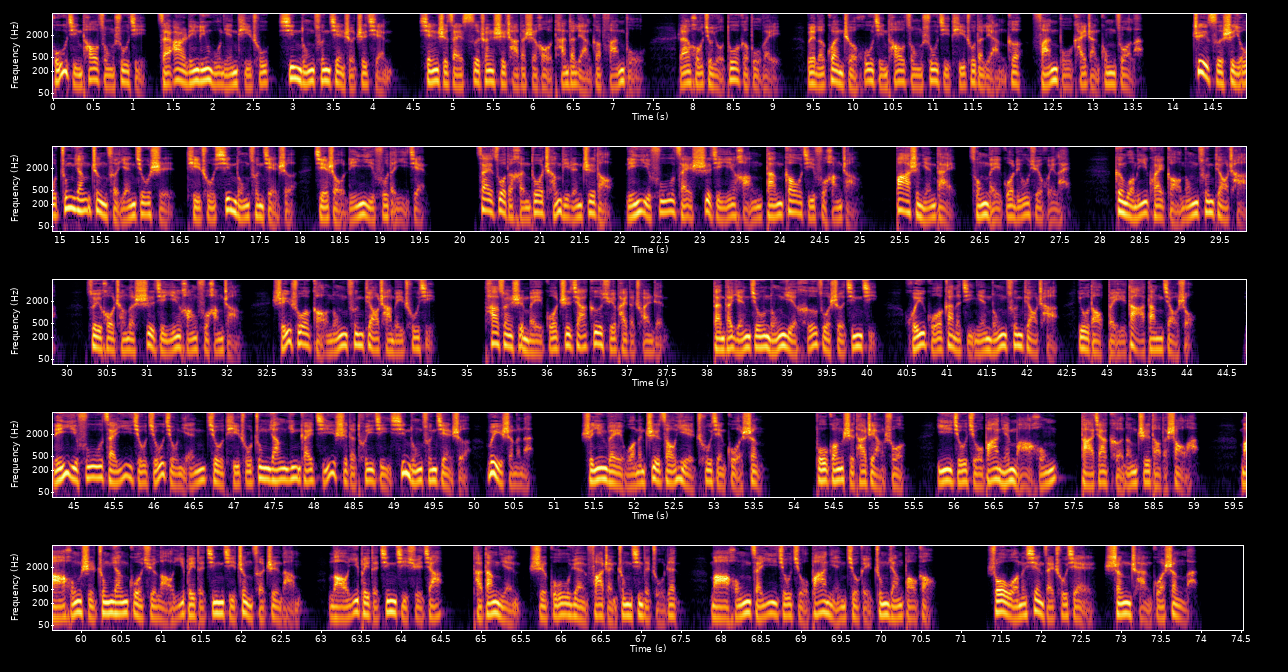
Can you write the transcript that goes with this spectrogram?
胡锦涛总书记在二零零五年提出新农村建设之前，先是在四川视察的时候谈的两个反哺，然后就有多个部委为了贯彻胡锦涛总书记提出的两个反哺开展工作了。这次是由中央政策研究室提出新农村建设，接受林毅夫的意见。在座的很多城里人知道，林毅夫在世界银行当高级副行长，八十年代从美国留学回来。跟我们一块搞农村调查，最后成了世界银行副行长。谁说搞农村调查没出息？他算是美国芝加哥学派的传人，但他研究农业合作社经济，回国干了几年农村调查，又到北大当教授。林毅夫在一九九九年就提出，中央应该及时的推进新农村建设。为什么呢？是因为我们制造业出现过剩。不光是他这样说，一九九八年马洪。大家可能知道的少啊，马洪是中央过去老一辈的经济政策智囊，老一辈的经济学家。他当年是国务院发展中心的主任。马洪在一九九八年就给中央报告，说我们现在出现生产过剩了。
